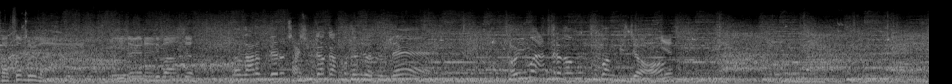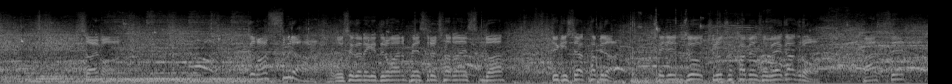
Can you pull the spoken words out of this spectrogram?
석점 불발. 이정현의 리바운드. 어, 나름대로 자신감 갖고 던졌는데 저희만 안 들어가면 무방비죠. 예. 사이먼 끊었습니다. 오세근에게 들어가는 패스를 차단했습니다. 뛰기 시작합니다. 최진수 주는 척하면서 외곽으로 바셋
